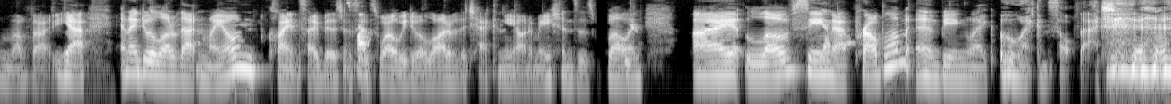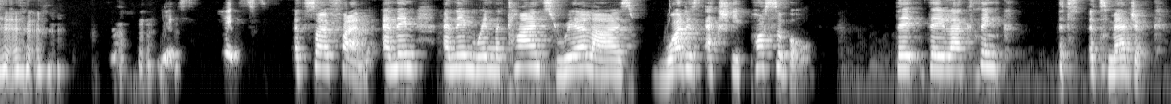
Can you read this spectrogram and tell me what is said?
Love that. Yeah. And I do a lot of that in my own client side business as well. We do a lot of the tech and the automations as well. And I love seeing yeah. that problem and being like, oh, I can solve that. yes. Yes. It's so fun. And then and then when the clients realize what is actually possible, they they like think it's it's magic.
